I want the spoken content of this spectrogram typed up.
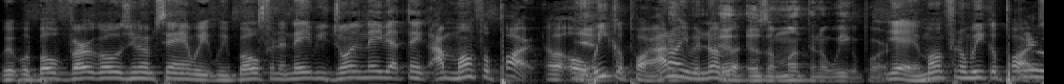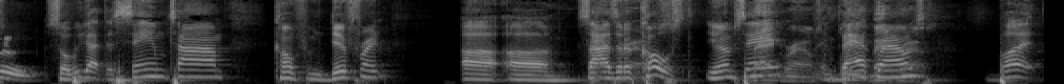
We're, we're both Virgos, you know what I'm saying? We we both in the Navy, joined the Navy, I think a month apart or, or a Yeah. week apart. I don't even It, remember. it was a month and a week apart. Yeah, a month and a week apart. Mm. So we got the same time, come from different uh uh sides of the coast. You know what I'm saying? Backgrounds, And backgrounds. backgrounds. But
